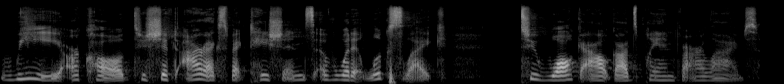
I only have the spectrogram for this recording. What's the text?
We are called to shift our expectations of what it looks like to walk out God's plan for our lives.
